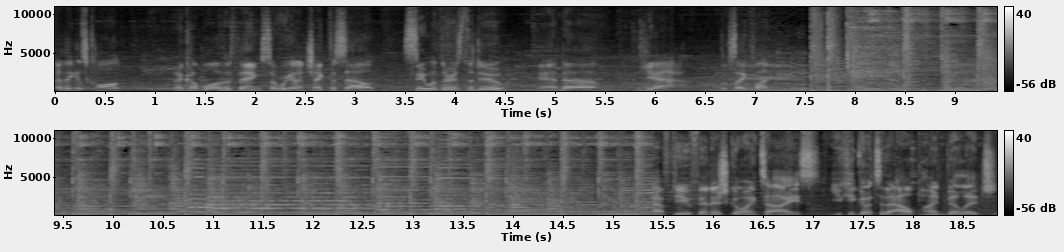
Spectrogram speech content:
I think it's called, and a couple other things. So we're gonna check this out, see what there is to do, and uh, yeah, looks like fun. After you finish going to ice, you can go to the Alpine Village,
